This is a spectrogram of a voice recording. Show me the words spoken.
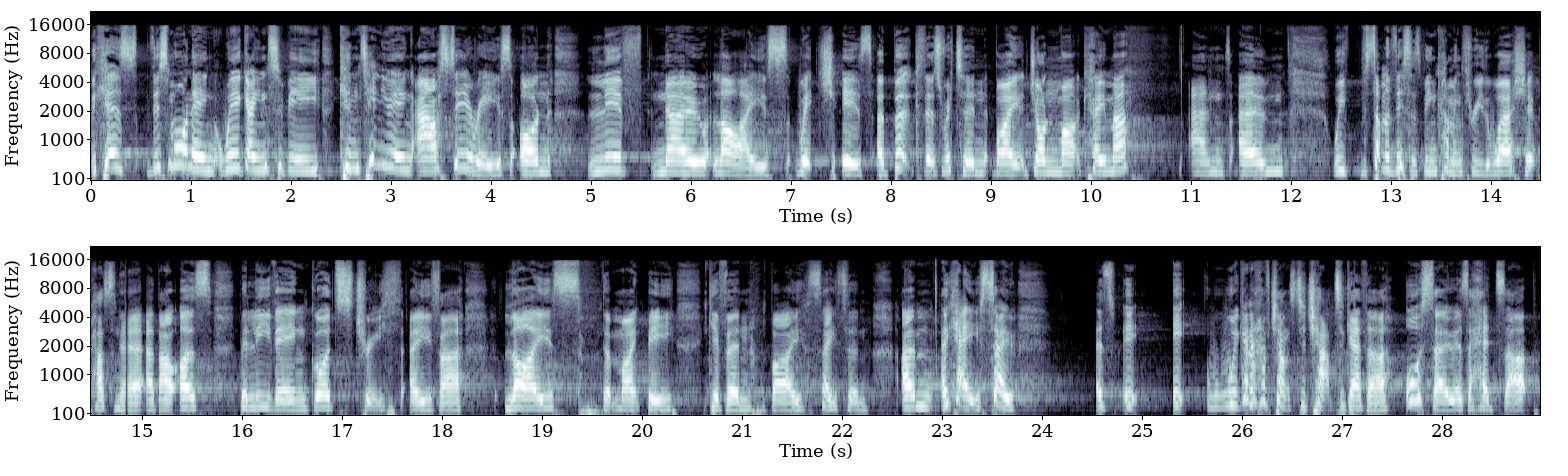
because this morning we're going to be continuing our series on Live No Lies, which is a book that's written by John Mark Comer. And um, some of this has been coming through the worship, hasn't it? About us believing God's truth over lies that might be given by Satan. Um, okay, so it, it, we're going to have a chance to chat together. Also, as a heads up,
